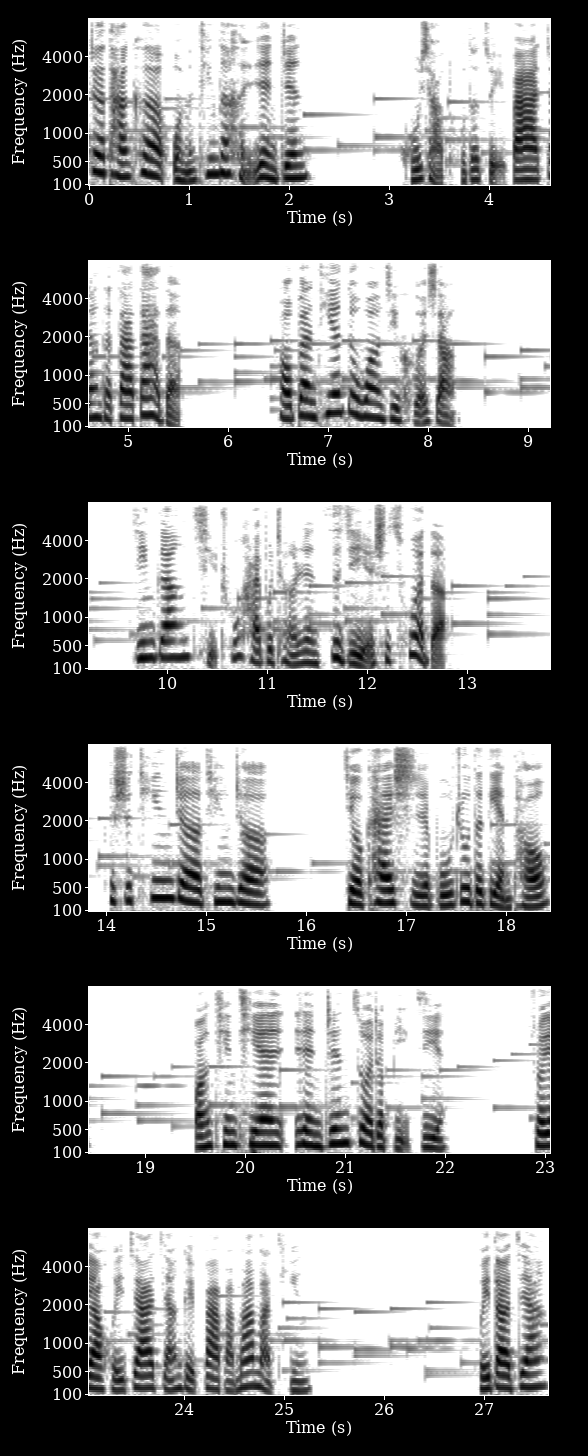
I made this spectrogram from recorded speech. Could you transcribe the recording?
这堂课我们听得很认真。胡小图的嘴巴张得大大的，好半天都忘记合上。金刚起初还不承认自己是错的，可是听着听着，就开始不住的点头。王天天认真做着笔记。说要回家讲给爸爸妈妈听。回到家，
